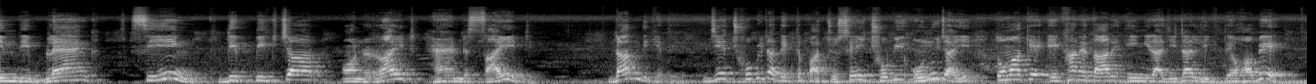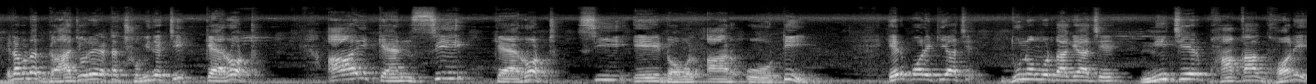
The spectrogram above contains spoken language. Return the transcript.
in the blank seeing the picture on right hand side ডান দিকেতে, যে ছবিটা দেখতে পাচ্ছ, সেই ছবি অনুযায়ী তোমাকে এখানে তার ইংরাজিটা লিখতে হবে। এটা আমরা গাজরের একটা ছবি দেখছি, carrot. I can see carrot C A double R O T এরপরে কি আছে? দু নম্বর দাগে আছে, নিচের ফাঁকা ঘরে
